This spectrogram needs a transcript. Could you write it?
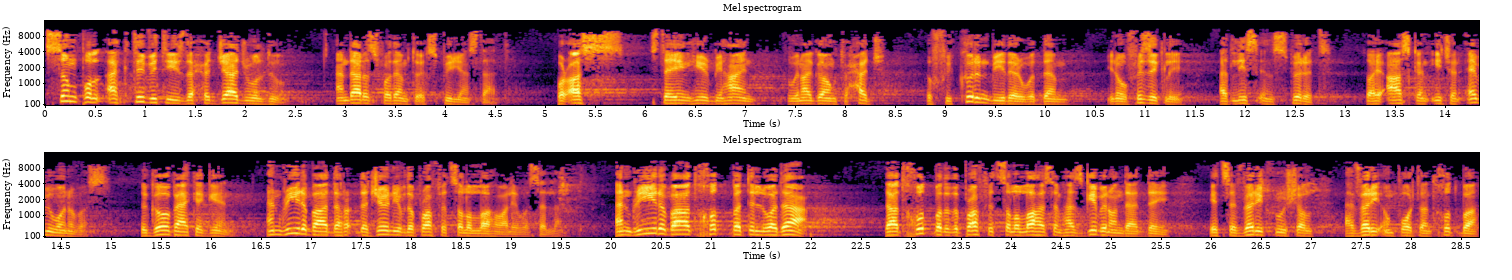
simple activities the Hujjaj will do. And that is for them to experience that. For us, staying here behind, we're not going to Hajj. If we couldn't be there with them, you know, physically, at least in spirit. So I ask on each and every one of us to go back again and read about the, the journey of the Prophet sallallahu alaihi wasallam, and read about khutbah al-wada, that khutbah that the Prophet sallallahu alaihi wasallam has given on that day. It's a very crucial, a very important khutbah,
